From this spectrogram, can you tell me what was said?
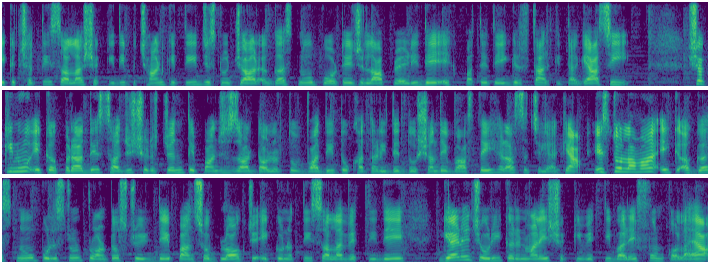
ਇੱਕ 36 ਸਾਲਾ ਸ਼ੱਕੀ ਦੀ ਪਛਾਣ ਕੀਤੀ ਜਿਸ ਨੂੰ 4 ਅਗਸਤ ਨੂੰ ਪੋਰਟੇਜ ਲਾ ਪ੍ਰੇਰੀ ਦੇ ਇੱਕ ਪਤੇ ਤੇ ਗ੍ਰਿਫਤਾਰ ਕੀਤਾ ਗਿਆ ਸੀ। ਸ਼ੱਕੀ ਨੂੰ ਇੱਕ ਅਪਰਾਧੀ ਸਾਜ਼ਿਸ਼ ਰਚਨ ਤੇ 5000 ਡਾਲਰ ਤੋਂ ਵਾਧੀ ਧੋਖਾਧੜੀ ਦੇ ਦੋਸ਼ਾਂ ਦੇ ਵਾਸਤੇ ਹਿਰਾਸਤ 'ਚ ਲਿਆ ਗਿਆ। ਇਸ ਤੋਂ ਇਲਾਵਾ 1 ਅਗਸਤ ਨੂੰ ਪੁਲਿਸ ਨੂੰ ਟੋਰਾਂਟੋ ਸਟਰੀਟ ਦੇ 500 ਬਲਾਕ 'ਚ ਇੱਕ 29 ਸਾਲਾ ਵਿਅਕਤੀ ਦੇ ਗਹਿਣੇ ਚੋਰੀ ਕਰਨ ਵਾਲੇ ਸ਼ੱਕੀ ਵਿਅਕਤੀ ਬਾਰੇ ਫੋਨ ਕਾਲ ਆਇਆ।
